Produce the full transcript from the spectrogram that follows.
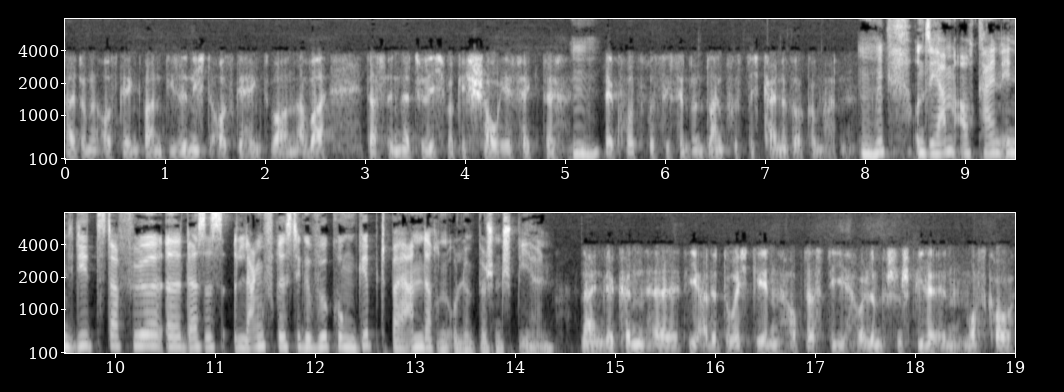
Zeitungen ausgehängt waren, diese nicht ausgehängt waren. Aber das sind natürlich wirklich Schaueffekte, mhm. die kurzfristig sind und langfristig keine Wirkung hatten. Mhm. Und Sie haben auch kein Indiz dafür, äh, dass es langfristige Wirkungen gibt bei anderen Olympischen Spielen? Nein, wir können äh, die alle durchgehen, ob das die Olympischen Spiele in Moskau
